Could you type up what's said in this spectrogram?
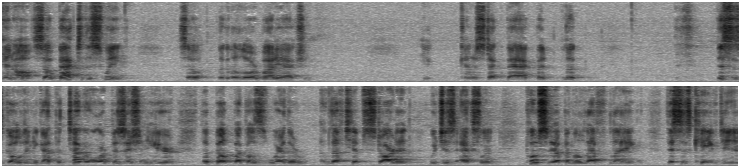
and all. So back to the swing. So look at the lower body action. You're kind of stuck back, but look, this is golden. You got the tug of war position here. The belt buckle's where the left hip started, which is excellent. posted up on the left leg. This is caved in.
